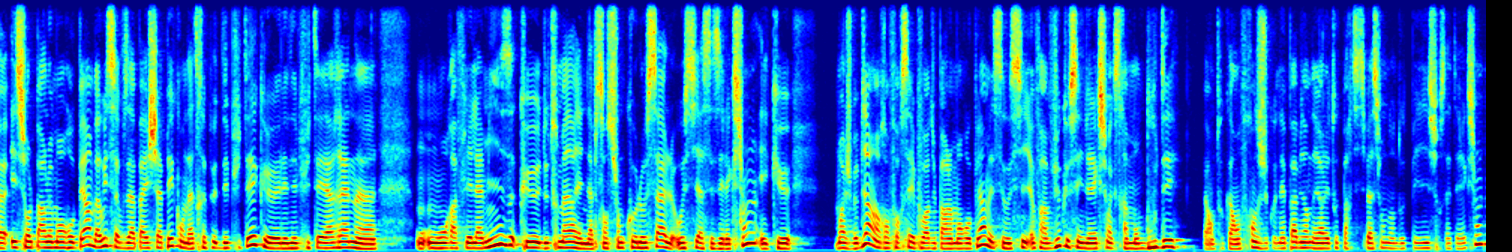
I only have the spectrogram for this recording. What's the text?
Euh, et sur le Parlement européen, bah oui, ça vous a pas échappé qu'on a très peu de députés, que les députés RN euh, ont, ont, raflé la mise, que de toute manière il y a une abstention colossale aussi à ces élections et que moi je veux bien renforcer les pouvoirs du Parlement européen, mais c'est aussi, enfin vu que c'est une élection extrêmement boudée en tout cas en France, je connais pas bien d'ailleurs les taux de participation dans d'autres pays sur cette élection.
